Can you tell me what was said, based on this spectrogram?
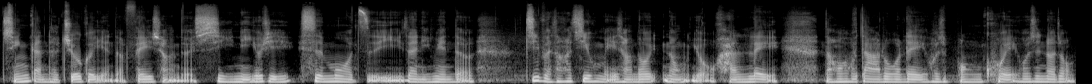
情感的纠葛演得非常的细腻，尤其是莫子仪在里面的，基本上他几乎每一场都那种有含泪，然后大落泪，或是崩溃，或是那种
